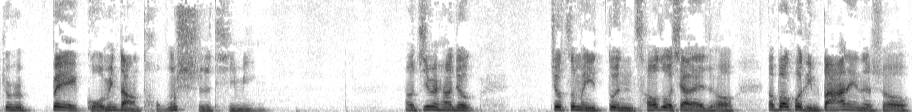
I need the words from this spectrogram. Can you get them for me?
就是被国民党同时提名，然后基本上就就这么一顿操作下来之后，那包括零八年的时候，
